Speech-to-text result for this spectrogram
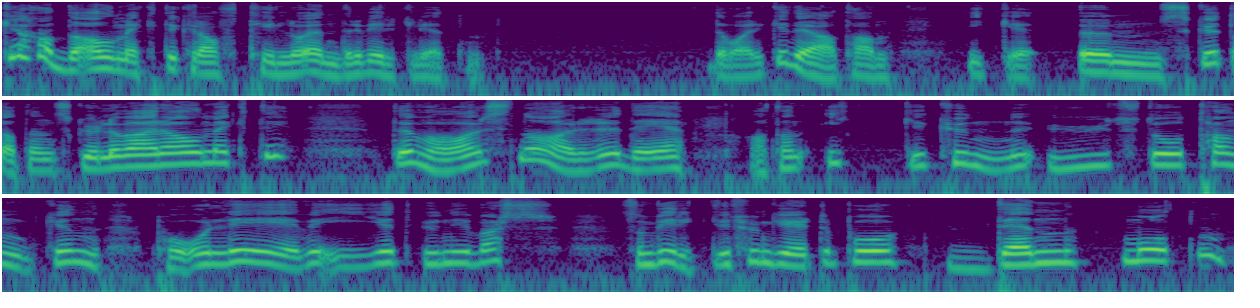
ikke hadde allmektig kraft til å endre virkeligheten. Det var ikke det at han ikke ønsket at den skulle være allmektig, det var snarere det at han ikke kunne utstå tanken på å leve i et univers som virkelig fungerte på den måten.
